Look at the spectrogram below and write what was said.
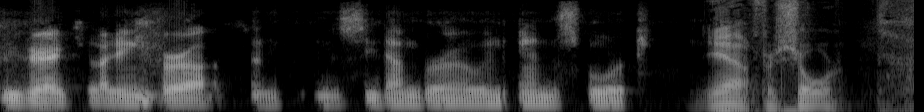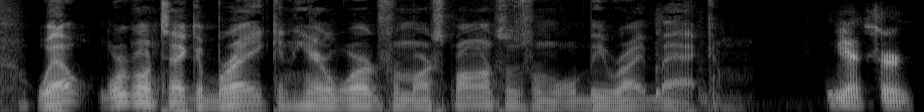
be very exciting for us and, and to see them grow in, in the sport. Yeah, for sure. Well, we're going to take a break and hear a word from our sponsors, and we'll be right back. Yes, sir.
